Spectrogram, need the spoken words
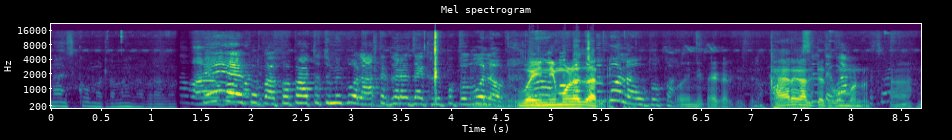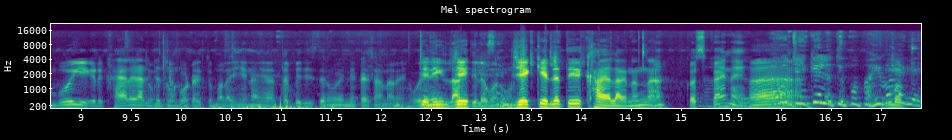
नाहीच कोमटला महिनाभर अजून ए, पप्पा पप्पा आता तुम्ही बोला आता गरज आहे खरं पप्पा बोलाव. वहिनीमुळे झाले. बोलाव पप्पा. वहिनी काय करते तिला? खायला घालतात हो म्हणून. हा? बोय इकडे खायला घालतात तुमच्या पोटात तुम्हाला हे नाही तब्येतीच तर वहिनी काय सांगणार आहे? वहिनी लाग दिलं जे म्हणून. जे केलं ते खायला लागणार ना. कसं काय नाही? हो, जे केलं ते पप्पा हे बघा की.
